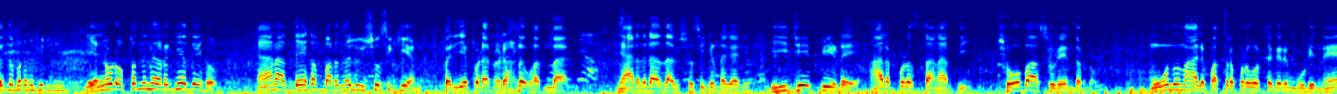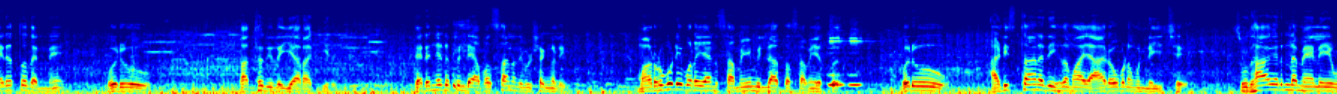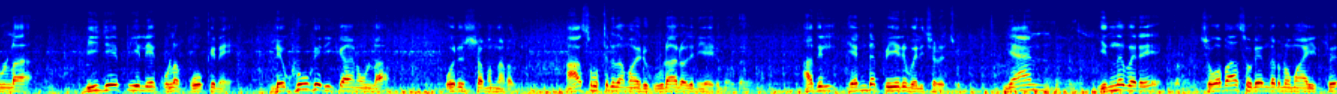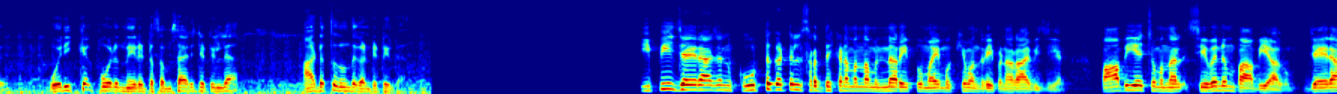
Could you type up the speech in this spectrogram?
എന്ന് പറഞ്ഞ് പിരിഞ്ഞു. എന്നോടൊപ്പം തന്നെ ഇറങ്ങി അദ്ദേഹം. ഞാൻ അദ്ദേഹം പറഞ്ഞതിൽ വിശ്വസിക്കുകയാണ്. പരിചയപ്പെടാൻ ഒരാൾ വന്നാൽ ഞാനതിനകത്ത് വിശ്വസിക്കേണ്ട കാര്യം? ബി ജെ പിയുടെ ആലപ്പുഴ സ്ഥാനാർത്ഥി ശോഭാ സുരേന്ദ്രനും മൂന്ന് നാല് പത്രപ്രവർത്തകരും കൂടി നേരത്തെ തന്നെ ഒരു പദ്ധതി തയ്യാറാക്കിയിരുന്നു. തെരഞ്ഞെടുപ്പിന്റെ അവസാന നിമിഷങ്ങളിൽ മറുപടി പറയാൻ സമയമില്ലാത്ത സമയത്ത് ഒരു അടിസ്ഥാനരഹിതമായ ആരോപണം ഉന്നയിച്ച് സുധാകരന്റെ മേലെയുള്ള ബി ജെ പിയിലേക്കുള്ള പോക്കിനെ ലഘൂകരിക്കാനുള്ള ഒരു ശ്രമം നടന്നു. ആസൂത്രിതമായ ഒരു ഗൂഢാലോചനയായിരുന്നു അത്. അതിൽ എന്റെ പേര് വലിച്ചടച്ചു ഞാൻ ഇന്ന് വരെ ശോഭാ സുരേന്ദ്രനുമായിട്ട് ഒരിക്കൽ പോലും നേരിട്ട് സംസാരിച്ചിട്ടില്ല അടുത്തു നിന്ന് കണ്ടിട്ടില്ല. ഇ പി ജയരാജൻ കൂട്ടുകെട്ടിൽ ശ്രദ്ധിക്കണമെന്ന മുന്നറിയിപ്പുമായി മുഖ്യമന്ത്രി പിണറായി വിജയൻ. പാപിയെ ചുമന്നാൽ ശിവനും പാപിയാകും. ജയരാജൻ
